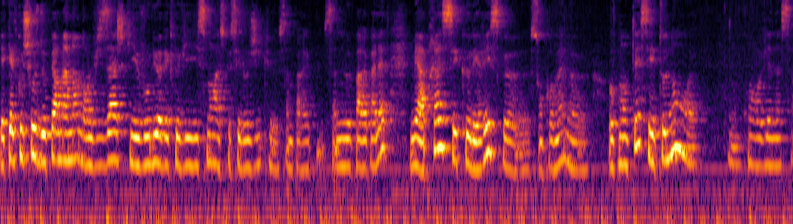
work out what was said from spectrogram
il y a quelque chose de permanent dans le visage qui évolue avec le vieillissement, est-ce que c'est logique? Ça, me paraît, ça ne me paraît pas l'être. Mais après, c'est que les risques sont quand même euh, augmentés. C'est étonnant euh, qu'on revienne à ça.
